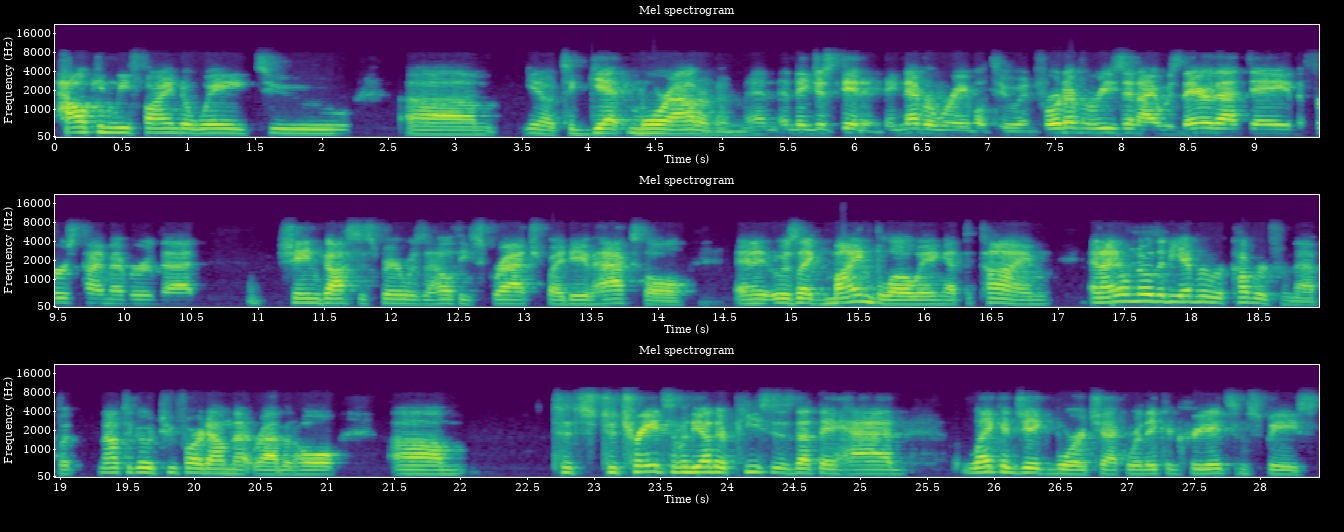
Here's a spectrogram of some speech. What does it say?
how can we find a way to um, you know, to get more out of him. And, and they just didn't. They never were able to. And for whatever reason, I was there that day, the first time ever that Shane Gostisbehere was a healthy scratch by Dave Hakstol. And it was like mind blowing at the time. And I don't know that he ever recovered from that, but not to go too far down that rabbit hole. Um, to, to trade some of the other pieces that they had, like a Jake Voracek, where they could create some space.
